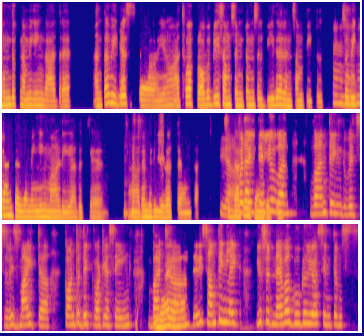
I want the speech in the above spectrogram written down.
ಮುಂದಕ್ಕೆ ನಮಗೆ ಹಿಂಗಾದ್ರೆ ಅಂತ we Yeah. just, uh, you know, ಅಥವಾ probably some symptoms will be there in some people. ಹ್ಮ್ So we ಹ್ಮ್ ಹ್ಮ್ can't tell them ಹಿಂಗ್ ಹಿಂಗ್ ಮಾಡಿ ಅದಕ್ಕೆ ರೆಮಿಡಿ ಇರತ್ತೆ ಅಂತ. So Yeah, that but was I'll one tell good you thing. one one thing which which might uh, contradict what you're saying, but Yeah, uh, yeah. there is something like you should never Google your symptoms.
